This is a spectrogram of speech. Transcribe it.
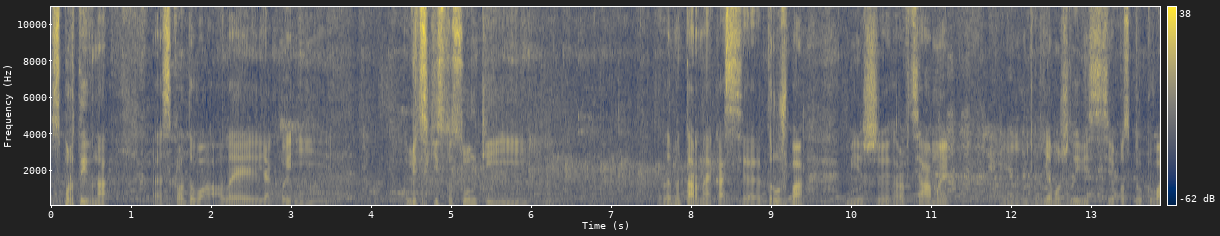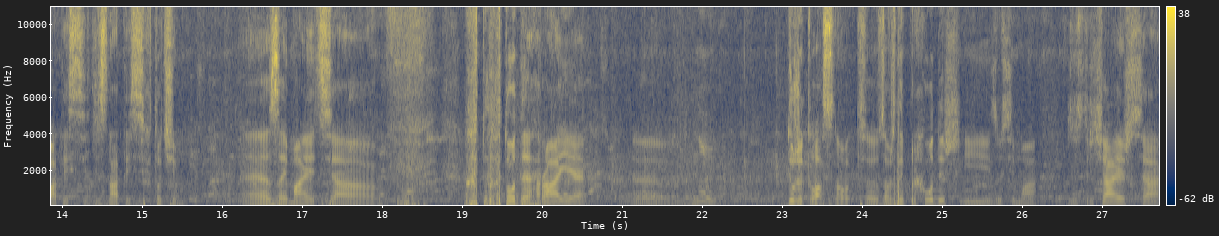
спортивна складова, але якби і людські стосунки, і елементарна якась е, дружба між е, гравцями. Є можливість поспілкуватись, дізнатись, хто чим е, займається, хто, хто де грає. Е, ну, дуже класно. От е, завжди приходиш і з усіма зустрічаєшся,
